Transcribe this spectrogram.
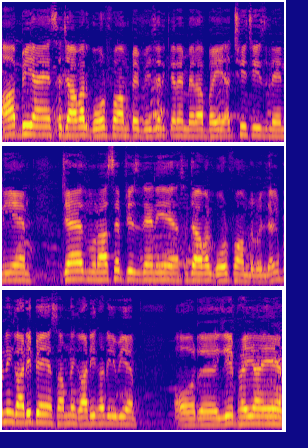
आप भी आए सजावल गोड फार्म पे, विज़िट करें। मेरा भाई अच्छी चीज़ लेनी है जायज़ मुनासिब चीज़ लेनी है, सजावल गोड फार्म पे मिल जाएगी। अपनी गाड़ी पे आए हैं, सामने गाड़ी खड़ी हुई है। और ये भाई आए हैं,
